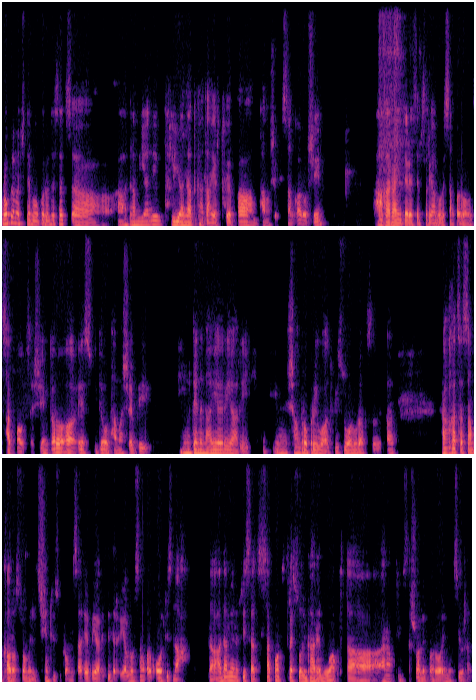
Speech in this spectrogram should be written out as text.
პრობლემა ჩდება უკვე როდესაც ადამიანი თლიანად გადაერთვება ამ თამაშების სამყაროში. აღარ აინტერესებს რეალური სამყარო საკმაოდ წეში, იმიტომ რომ ეს ვიდეო თამაშები იმდენნაირი არის ჟანრობრივად, ვიზუალურად რაღაცა სამყაროს, რომელიც შენთვის უფრო მისაღები არის ვიდრე რეალური სამყარო ყოველთვის ნახა. და ადამიანებს ისაც საკმაოდ სტრესული გარემო აქვთ და არ აქვთ იმ საშუალება, რომ ემოციურად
